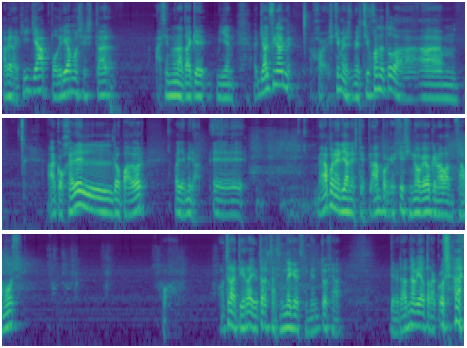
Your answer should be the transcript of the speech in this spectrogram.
A ver, aquí ya podríamos estar haciendo un ataque bien. Yo al final me... Es que me, estoy jugando todo a, a, coger el dopador. Oye, mira, eh, me voy a poner ya en este plan porque es que si no veo que no avanzamos. otra tierra y otra estación de crecimiento, o sea, de verdad no había otra cosa.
